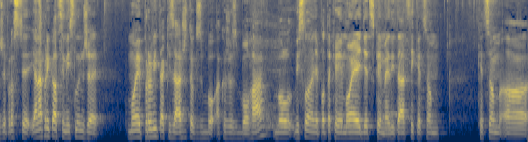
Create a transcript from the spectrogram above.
že proste, ja napríklad si myslím, že môj prvý taký zážitok z, bo, akože z Boha bol vyslovene po takej mojej detskej meditácii, keď som, keď som uh,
